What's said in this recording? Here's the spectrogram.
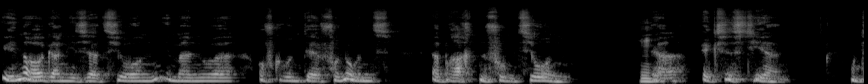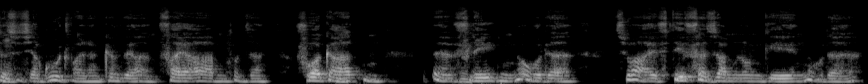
in Organisationen immer nur aufgrund der von uns erbrachten Funktionen mhm. ja, existieren. Und das mhm. ist ja gut, weil dann können wir am Feierabend unseren Vorgarten äh, mhm. pflegen oder zur AfD-Versammlung gehen oder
